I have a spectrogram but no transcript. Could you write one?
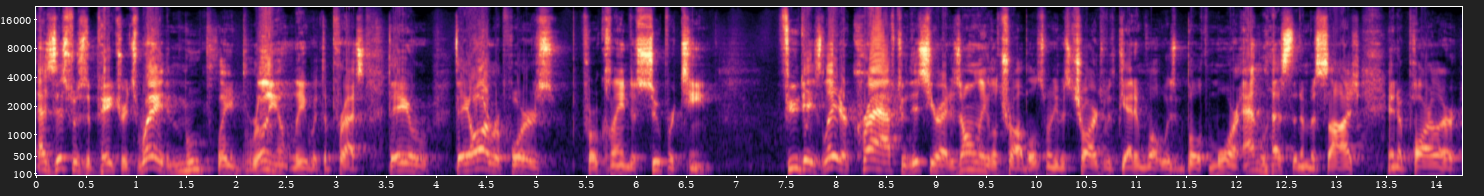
As this was the Patriots' way, the move played brilliantly with the press. They are, they are reporters proclaimed a super team. A few days later, Kraft, who this year had his own legal troubles when he was charged with getting what was both more and less than a massage in a parlor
